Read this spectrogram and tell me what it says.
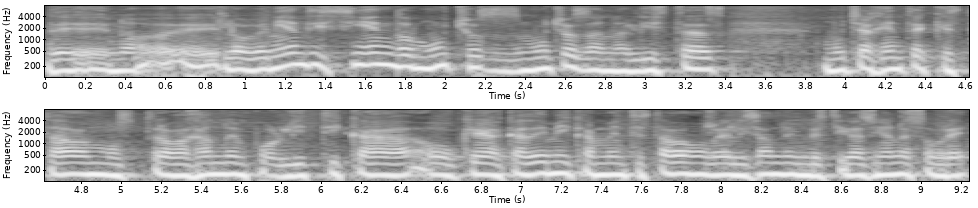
de, eh, lo venían diciendo muchos, muchos analistas, mucha gente que estábamos trabajando en política o que académicamente estábamos realizando investigaciones sobre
